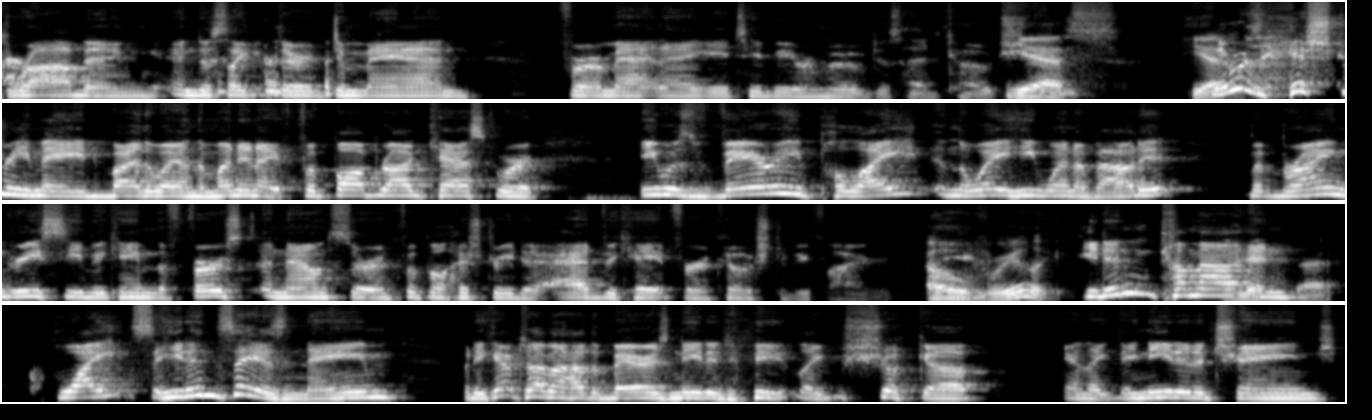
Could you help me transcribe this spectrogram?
throbbing, and just like their demand for Matt Nagy to be removed as head coach. Yes, yes. There was history made, by the way, on the Monday Night Football broadcast where he was very polite in the way he went about it. But Brian Griese became the first announcer in football history to advocate for a coach to be fired. oh, And really? He didn't come out and that. quite say he didn't say his name, but he kept talking about how the Bears needed to be like shook up and like they needed a change.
